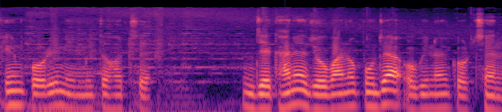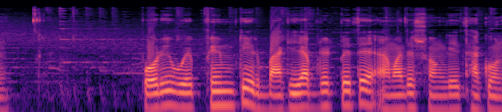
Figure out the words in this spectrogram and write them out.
ফিল্ম পরই নির্মিত হচ্ছে। যেখানে জোবানো পূজা অভিনয় করছেন। পরি ওয়েব ফিল্মটির বাকি আপডেট পেতে আমাদের সঙ্গেই থাকুন।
